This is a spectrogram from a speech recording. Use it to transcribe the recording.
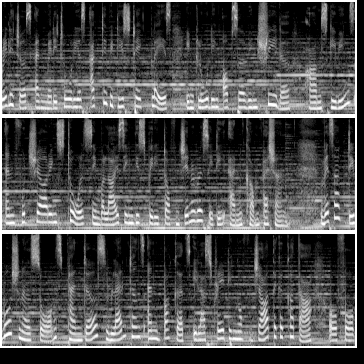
religious and meritorious activities take place, including observing Sheela, almsgivings, and food sharing stalls symbolizing the spirit of generosity and compassion. Vesak devotional songs, pandals, lanterns, and buckets illustrating of Jataka Katha or folk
